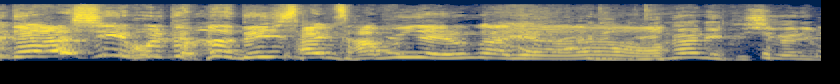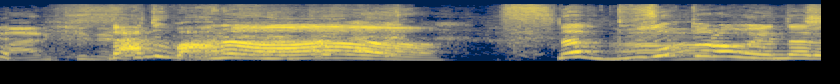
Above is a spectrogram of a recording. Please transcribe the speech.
왜 내가 시계 볼 때마다 4시 44분이냐 이런 거 아니야. 유난히 그 시간이 많긴 해. 나도 많아. 난 무섭더라고 옛날에.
